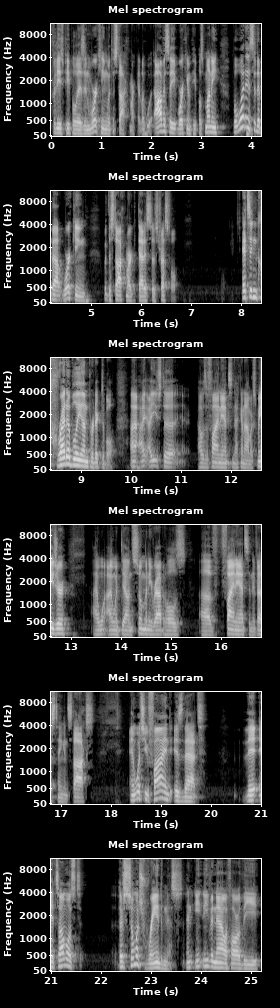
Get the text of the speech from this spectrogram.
for these people is in working with the stock market? Like obviously working with people's money, but what is it about working with the stock market that is so stressful. It's incredibly unpredictable. I, I used to, I was a finance and economics major. I, w- I went down so many rabbit holes of finance and investing in stocks. And what you find is that it's almost, there's so much randomness. And even now, with all the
